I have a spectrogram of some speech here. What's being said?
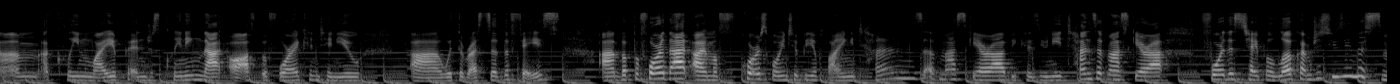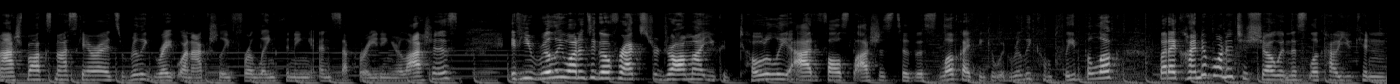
um, a clean wipe and just cleaning that off before I continue uh, with the rest of the face. Um, but before that, I'm of course going to be applying tons of mascara because you need tons of mascara for this type of look. I'm just using the Smashbox mascara. It's a really great one actually for lengthening and separating your lashes. If you really wanted to go for extra drama, you could totally add false lashes to this look. I think it would really complete the look. But I kind of wanted to show in this look how you can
